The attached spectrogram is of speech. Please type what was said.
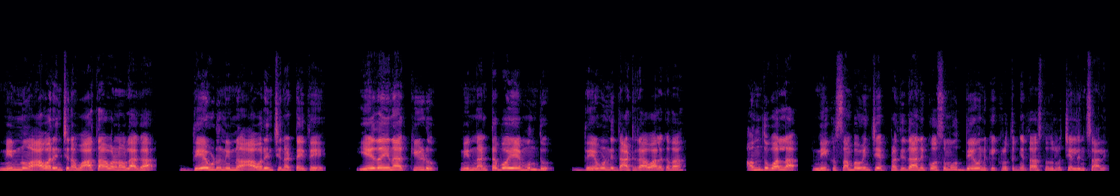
నిన్ను ఆవరించిన వాతావరణంలాగా దేవుడు నిన్ను ఆవరించినట్టయితే ఏదైనా కీడు నిన్నంటబోయే ముందు దేవుణ్ణి దాటిరావాలి కదా? అందువల్ల నీకు సంభవించే ప్రతిదానికోసమూ దేవునికి కృతజ్ఞతాస్థుతులు చెల్లించాలి.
